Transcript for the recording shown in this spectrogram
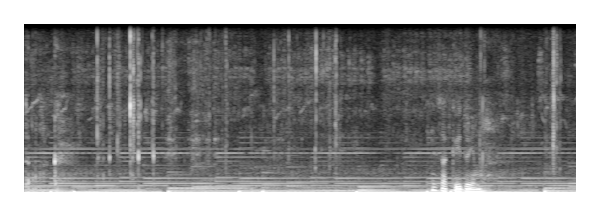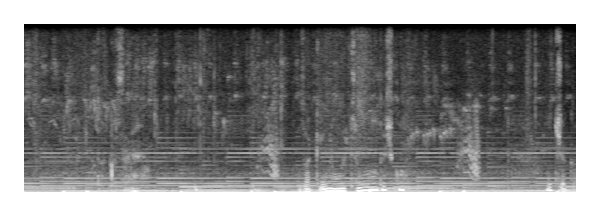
Так. І закидуємо. Закинули цю удочку. І чекаємо.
